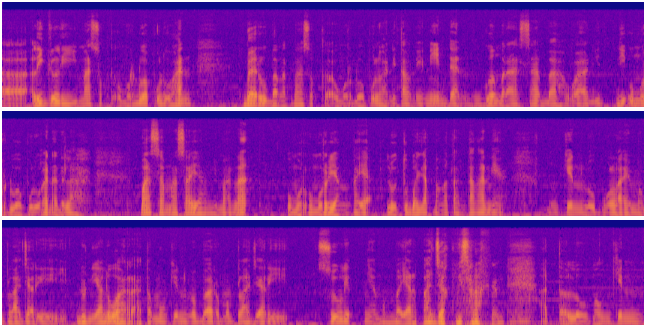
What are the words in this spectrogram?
uh, legally masuk ke umur 20-an baru banget masuk ke umur 20-an di tahun ini dan gue merasa bahwa di, di umur 20-an adalah masa-masa yang di mana umur-umur yang kayak lu tuh banyak banget tantangannya. Mungkin lu mulai mempelajari dunia luar atau mungkin lu baru mempelajari sulitnya membayar pajak misalkan. Atau lu mungkin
